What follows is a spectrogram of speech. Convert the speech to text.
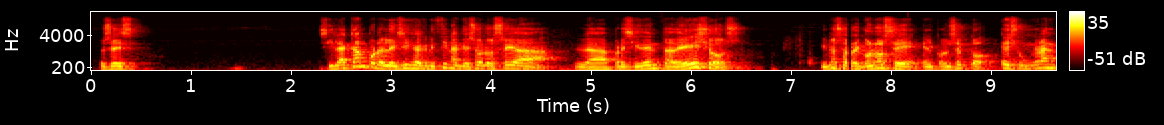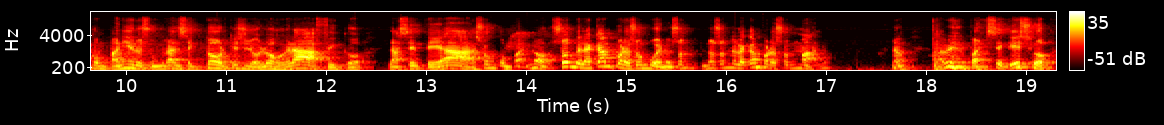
Entonces, si la Cámpora le exige a Cristina que solo sea la presidenta de ellos, y no se reconoce el concepto, es un gran compañero, es un gran sector, qué sé yo, los gráficos, la CTA, son no, son de la cámpora, son buenos, son, no son de la cámpora, son malos. a mí me parece que eso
